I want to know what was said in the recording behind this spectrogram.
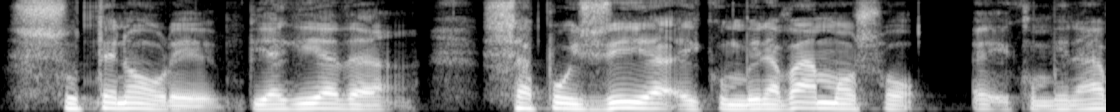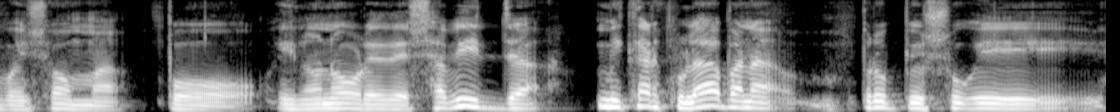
su tenore, piaghia da sa poesia e combinavamo so, e combinavo insomma po in onore de sa vita mi calcolavano proprio su, eh,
